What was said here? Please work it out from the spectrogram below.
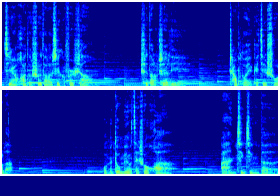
既然话都说到了这个份上，吃到了这里，差不多也该结束了。我们都没有再说话，安安静静的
